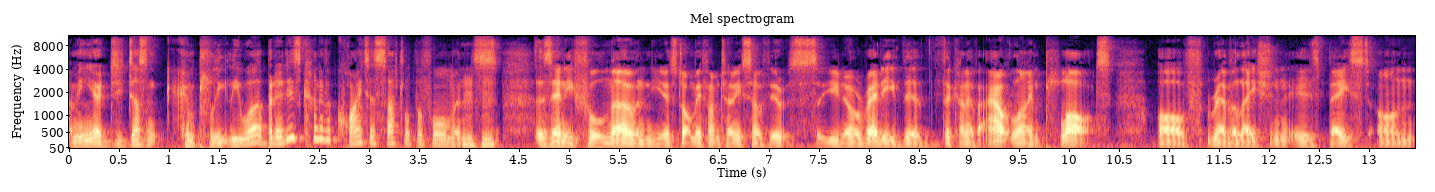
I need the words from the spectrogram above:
I mean, you know, it doesn't completely work, but it is kind of a quite a subtle performance, as any fool know. And you know, stop me if I'm telling you something so you know already. The the kind of outline plot of Revelation is based on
